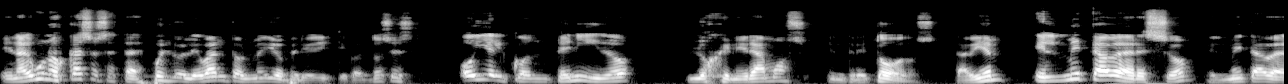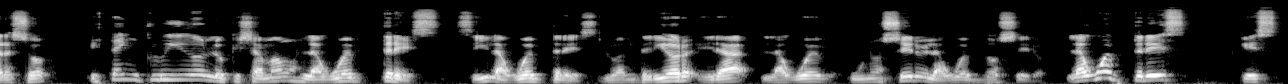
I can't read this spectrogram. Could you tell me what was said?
en algunos casos hasta después lo levanta un medio periodístico. Entonces, hoy el contenido lo generamos entre todos, ¿está bien? El metaverso, el metaverso está incluido en lo que llamamos la web 3, ¿sí? La web 3. Lo anterior era la web 1.0 y la web 2.0. La web 3, que es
